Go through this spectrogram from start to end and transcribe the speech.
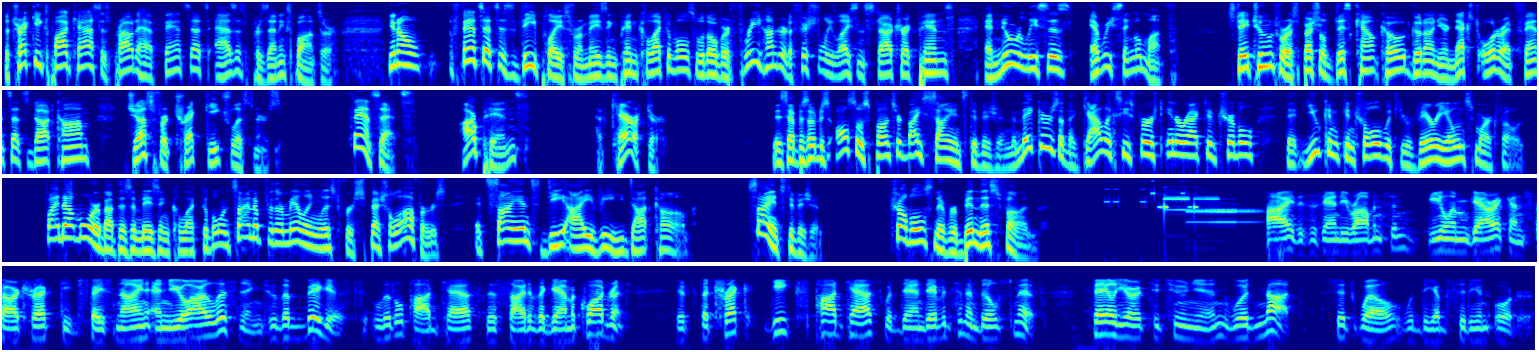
The Trek Geeks podcast is proud to have Fansets as its presenting sponsor. You know, Fansets is the place for amazing pin collectibles with over 300 officially licensed Star Trek pins and new releases every single month. Stay tuned for a special discount code good on your next order at fansets.com just for Trek Geeks listeners. Fansets, our pins have character. This episode is also sponsored by Science Division, the makers of the galaxy's first interactive tribble that you can control with your very own smartphone. Find out more about this amazing collectible and sign up for their mailing list for special offers at sciencediv.com. Science Division. Trouble's never been this fun. Hi, this is Andy Robinson, Elim Garak on Star Trek Deep Space Nine, and you are listening to the biggest little podcast this side of the Gamma Quadrant. It's the Trek Geeks podcast with Dan Davidson and Bill Smith. Failure to tune in would not sit well with the Obsidian Order.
